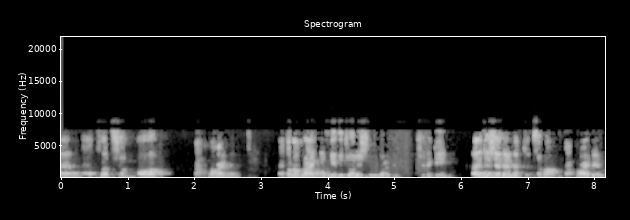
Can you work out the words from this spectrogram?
and absorption of carbohydrate এখন আমরা ইন্ডিভিজুয়ালি শুরু করে দিই সেটা কি digestion and absorption of carbohydrate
